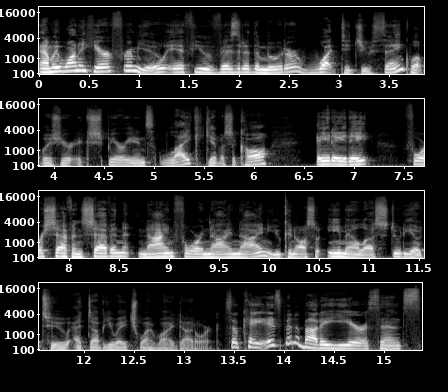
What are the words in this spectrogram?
And we want to hear from you. If you visited the Mutter, what did you think? What was your experience like? Give us a call, 888 477 9499. You can also email us, studio2 at whyy.org. So, Kate, it's been about a year since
